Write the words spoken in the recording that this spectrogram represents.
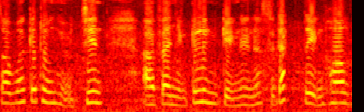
so với cái thương hiệu Chin. À, và những cái linh kiện này nó sẽ đắt tiền hơn.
